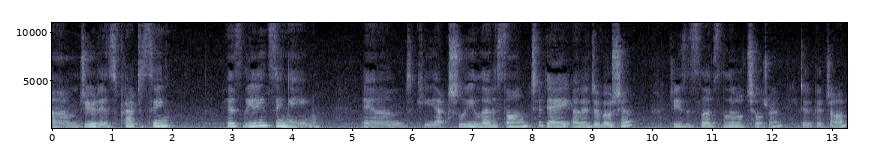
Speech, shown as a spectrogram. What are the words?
um, Jude is practicing his leading singing. And he actually led a song today at a devotion. Jesus loves the little children. He did a good job.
